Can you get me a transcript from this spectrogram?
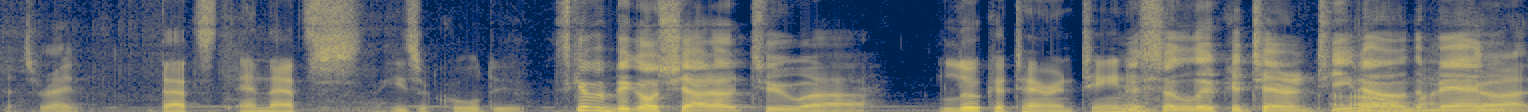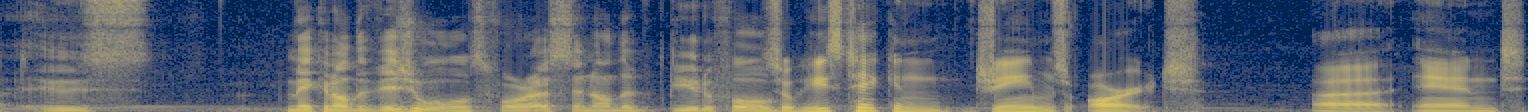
That's right. that's and that's he's a cool dude. Let's give a big old shout out to uh, Luca Tarantino. Mr. Luca Tarantino, Oh the man God. who's making all the visuals for us and all the beautiful. So he's taken James' art uh, and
